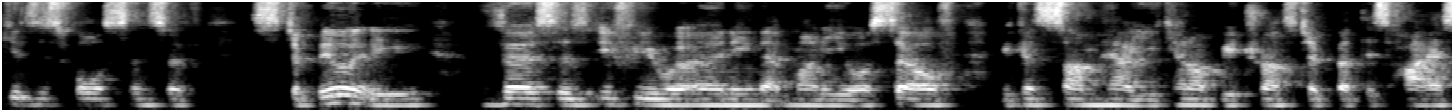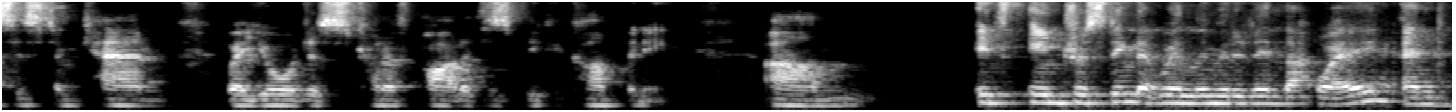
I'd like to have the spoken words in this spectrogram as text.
gives this false sense of stability versus if you were earning that money yourself because somehow you cannot be trusted but this higher system can where you're just kind of part of this bigger company. Um, it's interesting that we're limited in that way and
